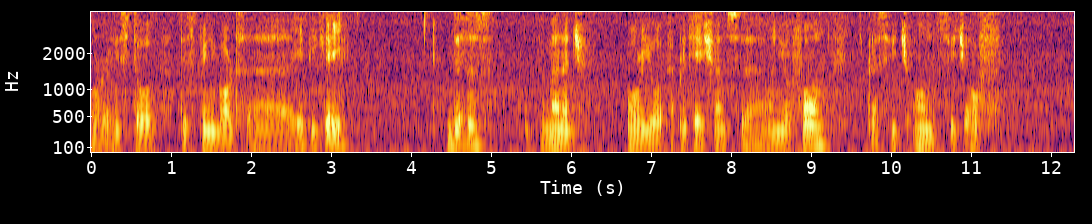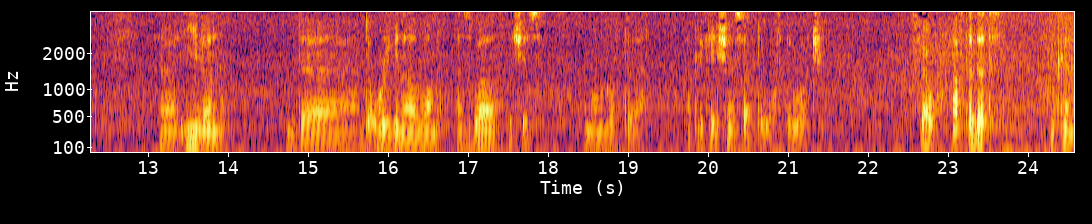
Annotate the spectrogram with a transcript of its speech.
or install the springboard uh, apk this is manage all your applications uh, on your phone. You can switch on switch off even the the original one as well which is among of the applications of the of the watch. So after that you can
